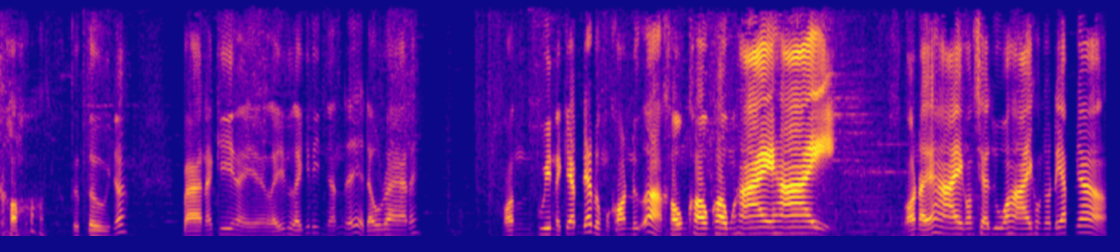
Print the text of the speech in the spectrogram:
Có từ từ nhá. Bà naki này lấy lấy cái tin nhắn đấy ở đâu ra đấy? Con queen này kép đép được một con nữa à? Không không không hai hai con đấy hai, con xe đua hai, không cho đép nhá.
